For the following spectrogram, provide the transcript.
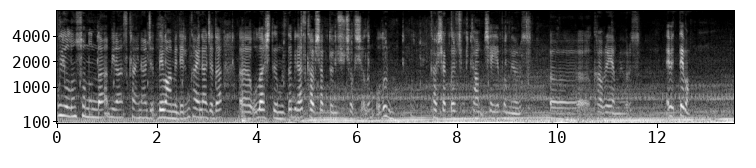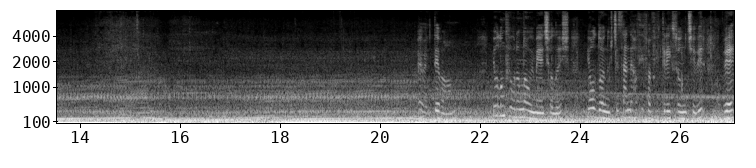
Bu yolun sonunda biraz Kaynarca devam edelim. Kaynarca'da e, ulaştığımızda biraz kavşak dönüşü çalışalım. Olur mu? Kavşakları çünkü tam şey yapamıyoruz. e, kavrayamıyoruz. Evet devam. Evet devam. Yolun kıvrımına uymaya çalış. Yol döndükçe sen de hafif hafif direksiyonunu çevir ve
